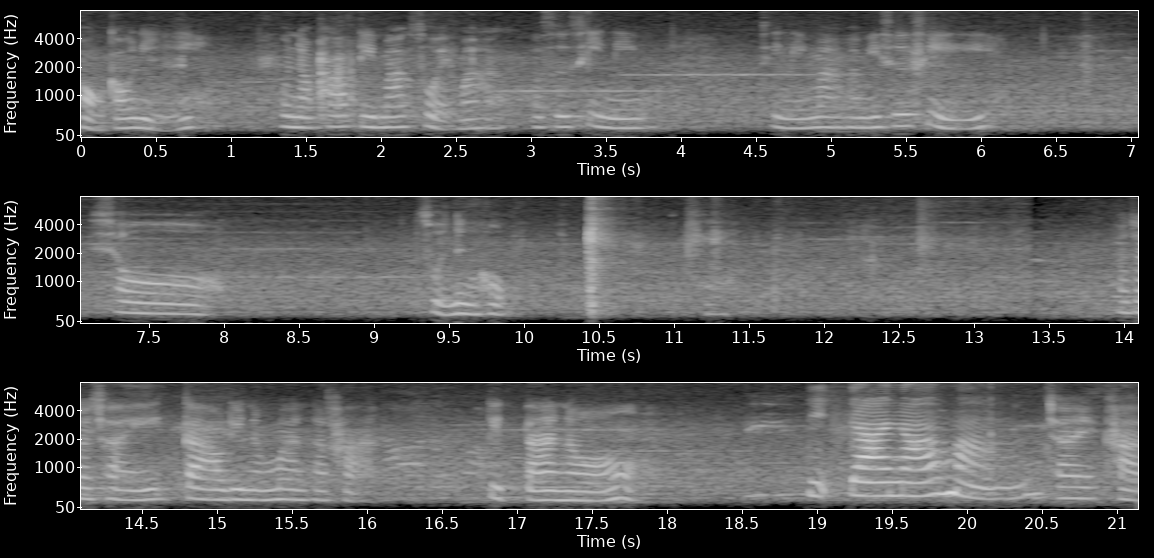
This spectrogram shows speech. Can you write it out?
ของเกาหลี คุณภาพดีมากสวยมากเราซื้อสีนี้ สีนี้มามันมีซื้อสี โชศูนย์หนึ่งหกโอเคเราจะใช้กาวดินน้ำมันนะคะ ติดตาน้อง ติดตาน้องหมองใช่ค่ะ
